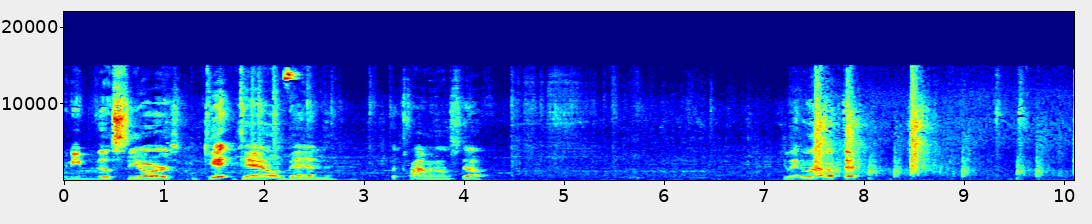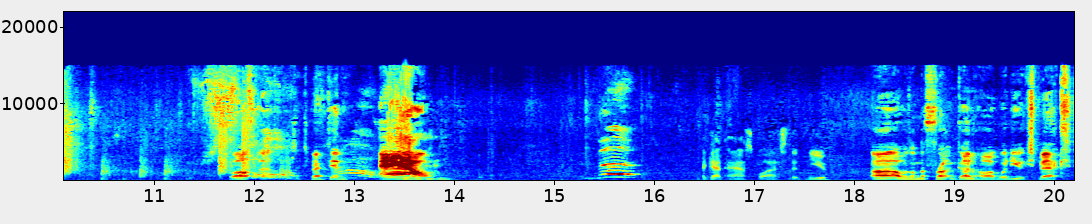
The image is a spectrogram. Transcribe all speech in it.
We need those CRs. Get down, Ben. Quit climbing on stuff. You ain't allowed up there. Well, that was expected. Ow! I got ass blasted. You? Uh, I was on the front gun hog. What do you expect?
